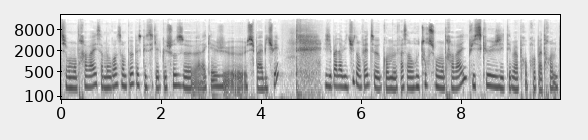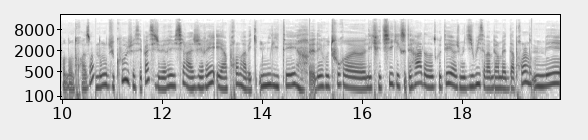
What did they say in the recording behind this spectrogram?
sur mon travail, ça m'angoisse un peu parce que c'est quelque chose euh, à laquelle je suis pas habituée. J'ai pas l'habitude en fait euh, qu'on me fasse un retour sur mon travail puisque j'étais ma propre patronne pendant trois ans. Donc du coup, je sais pas si je vais réussir à gérer et à prendre avec humilité les retours, euh, les critiques, etc. D'un autre côté, je me dis oui, ça va me permettre d'apprendre, mais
